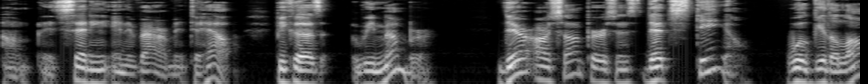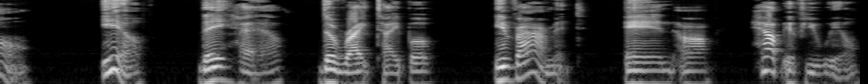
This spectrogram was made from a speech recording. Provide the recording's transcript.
um, setting an environment to help? Because remember, there are some persons that still will get along if they have the right type of environment and uh, help, if you will.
